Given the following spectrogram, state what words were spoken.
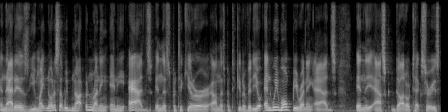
and that is you might notice that we've not been running any ads in this particular on this particular video and we won't be running ads in the Ask Dottotech series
